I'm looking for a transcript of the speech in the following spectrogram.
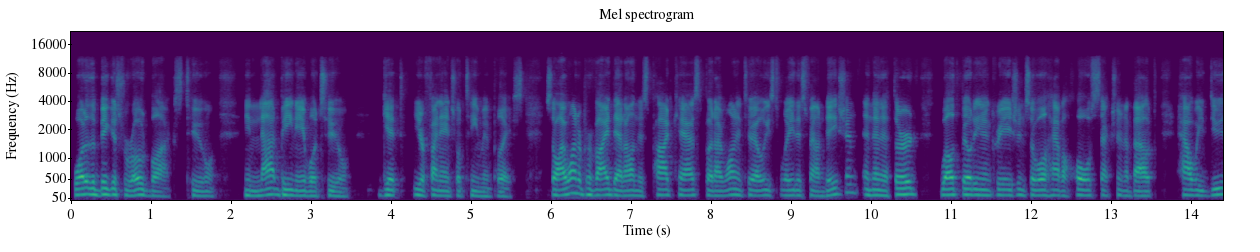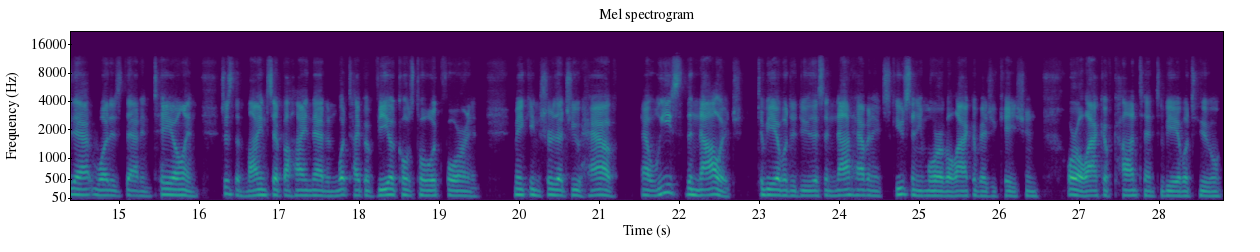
what are the biggest roadblocks to in not being able to get your financial team in place. So i want to provide that on this podcast but i wanted to at least lay this foundation. And then the third wealth building and creation. So we'll have a whole section about how we do that what does that entail and just the mindset behind that and what type of vehicles to look for and making sure that you have at least the knowledge to be able to do this and not have an excuse anymore of a lack of education or a lack of content to be able to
